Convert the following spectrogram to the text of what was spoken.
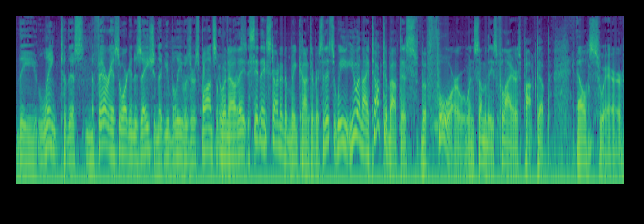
the link to this nefarious organization that you believe was responsible. Well, for no, this. they see they started a big controversy. This we, you and I talked about this before when some of these flyers popped up elsewhere.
